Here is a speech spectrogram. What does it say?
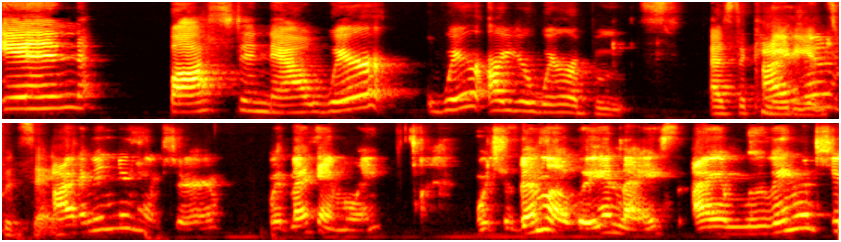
in Boston now? Where where are your wear boots, as the Canadians am- would say? I'm in New Hampshire with my family, which has been lovely and nice. I am moving to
